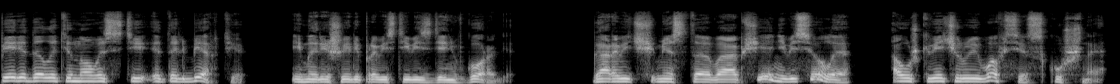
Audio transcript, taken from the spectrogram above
передал эти новости Этельберте, и мы решили провести весь день в городе. Гарович место вообще не веселое, а уж к вечеру и вовсе скучное.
